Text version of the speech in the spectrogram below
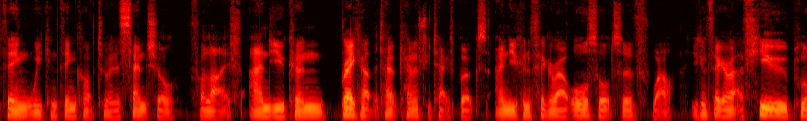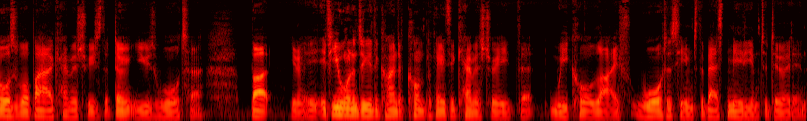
thing we can think of to an essential for life. And you can break out the te- chemistry textbooks and you can figure out all sorts of, well, you can figure out a few plausible biochemistries that don't use water. But you know, if you want to do the kind of complicated chemistry that we call life, water seems the best medium to do it in.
